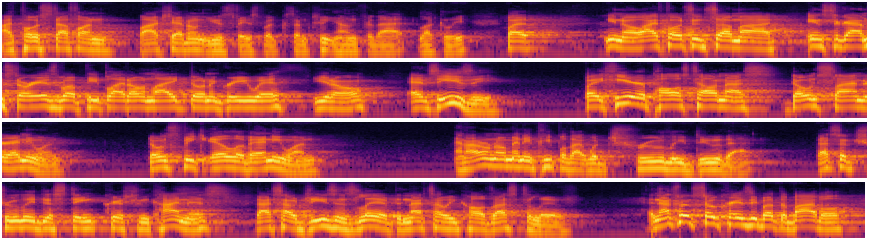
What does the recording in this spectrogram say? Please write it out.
I post stuff on, well, actually, I don't use Facebook because I'm too young for that, luckily. But, you know, I've posted some uh, Instagram stories about people I don't like, don't agree with, you know, and it's easy. But here, Paul's telling us don't slander anyone, don't speak ill of anyone. And I don't know many people that would truly do that. That's a truly distinct Christian kindness. That's how Jesus lived, and that's how he calls us to live. And that's what's so crazy about the Bible.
